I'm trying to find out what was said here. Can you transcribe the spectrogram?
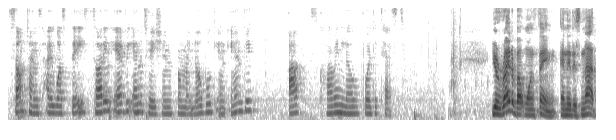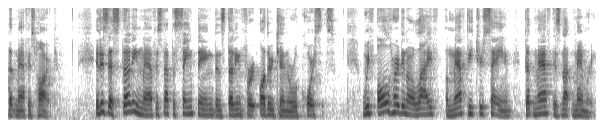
Sometimes I was days studying every annotation from my notebook and ended up scoring low for the test. You're right about one thing, and it is not that math is hard. It is that studying math is not the same thing than studying for other general courses. We've all heard in our life a math teacher saying that math is not memory.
